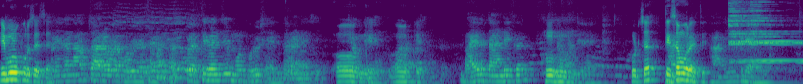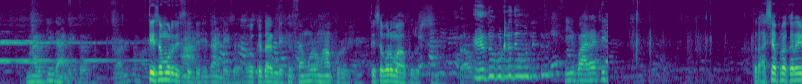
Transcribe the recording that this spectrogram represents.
हे मूळ पुरुषाचं आहे. पहिलं नाव चारवडा पुरुष असं म्हणतात. प्रत्येकांचे मूळ पुरुष आहेत घराण्याचे. Okay okay. बाहेर दांडेकर. मंदिर आहे. पुढचं? ते समोर आहे ते. हा इकडे आहे. मालकी दांडेकर. ते समोर दिसते हा, ते. हे दांडेकर. ओके दांडेकर. समोर महापुरुष आहे. ते समोर महापुरुष. ही बाराची तर अशा प्रकारे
